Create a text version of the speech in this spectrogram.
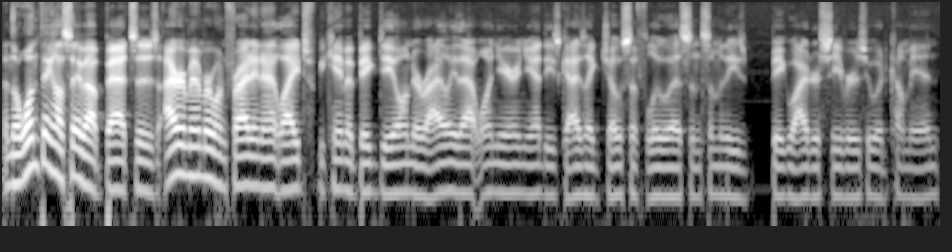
And the one thing I'll say about Betts is I remember when Friday Night Lights became a big deal under Riley that one year, and you had these guys like Joseph Lewis and some of these big wide receivers who would come in.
